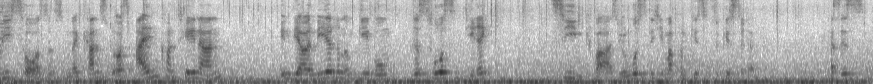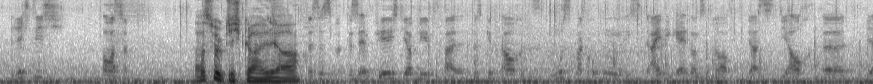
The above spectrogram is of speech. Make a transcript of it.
Resources. Und dann kannst du aus allen Containern in der näheren Umgebung Ressourcen direkt ziehen quasi und musst nicht immer von Kiste zu Kiste rennen. Das ist richtig awesome. Das ist wirklich geil, ja. Das, ist, das empfehle ich dir auf jeden Fall. Es gibt auch, du musst mal gucken, es sind einige Add-ons drauf, die das, die auch, äh, die,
